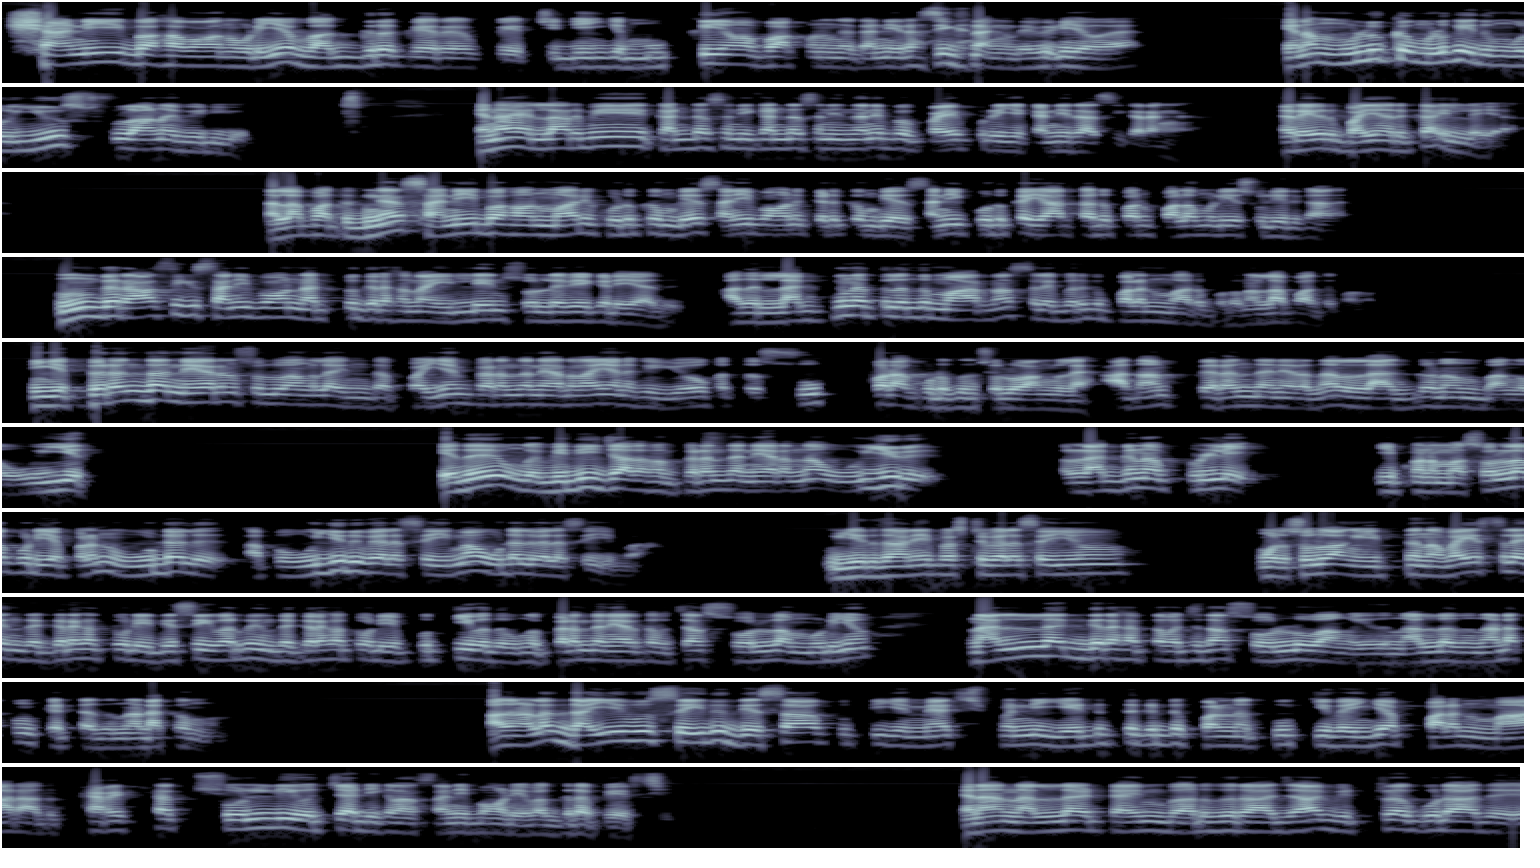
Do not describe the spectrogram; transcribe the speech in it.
சனி பகவானுடைய வக்ரகர பயிற்சி. நீங்க முக்கியமா பார்க்கணுங்க கன்னிராசிக்கிறாங்க இந்த வீடியோவை. ஏன்னா முழுக்க முழுக்க இது உங்களுக்கு யூஸ்ஃபுல்லான வீடியோ ஏன்னா எல்லாருமே கண்ட சனி கண்ட சனி தானே இப்ப பயப்படுறீங்க கன்னிராசிக்கிறாங்க நிறைய பேர் பயம் இருக்கா? இல்லையா? நல்லா பாத்துக்குங்க சனி பகவான் மாதிரி கொடுக்க முடியாது. சனி பகவானுக்கு எடுக்க முடியாது. சனி கொடுக்க யார் தடுப்பான்னு பல மொழியை சொல்லியிருக்காங்க. உங்க ராசிக்கு சனி நட்பு கிரகம் தான் இல்லைன்னு சொல்லவே கிடையாது. அது லக்னத்துல இருந்து மாறினா சில பேருக்கு பலன் மாறுபடும். நல்லா பாத்துக்கணும் நீங்க பிறந்த நேரம் சொல்லுவாங்கல்ல இந்த பையன் பிறந்த நேரம் தான் எனக்கு யோகத்தை சூப்பரா கொடுக்குன்னு சொல்லுவாங்கல்ல அதான் பிறந்த நேரம் தான் லக்னம் பாங்க உயிர். எது? உங்க விதி ஜாதகம் பிறந்த நேரம் தான் உயிர். லக்ன புள்ளி. இப்ப நம்ம சொல்லக்கூடிய பலன் உடல். அப்ப உயிர் வேலை செய்யுமா உடல் வேலை செய்யுமா? உயிர் தானே ஃபர்ஸ்ட் வேலை செய்யும். உங்களுக்கு சொல்லுவாங்க இத்தனை வயசுல இந்த கிரகத்துடைய திசை வருது இந்த கிரகத்துடைய புத்தி வருது உங்க பிறந்த நேரத்தை வச்சுதான் சொல்ல முடியும். நல்ல கிரகத்தை வச்சுதான் சொல்லுவாங்க இது நல்லது நடக்கும் கெட்டது நடக்கும். அதனால தயவு செய்து திசா புத்தியை மேட்ச் பண்ணி எடுத்துக்கிட்டு பலனை தூக்கி வைங்க பலன் மாறாது. கரெக்டா சொல்லி வச்சு அடிக்கலாம் சனிபாவுடைய வக்ர பயிற்சி. ஏன்னா நல்ல டைம் வருது ராஜா விட்டுறக்கூடாது.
